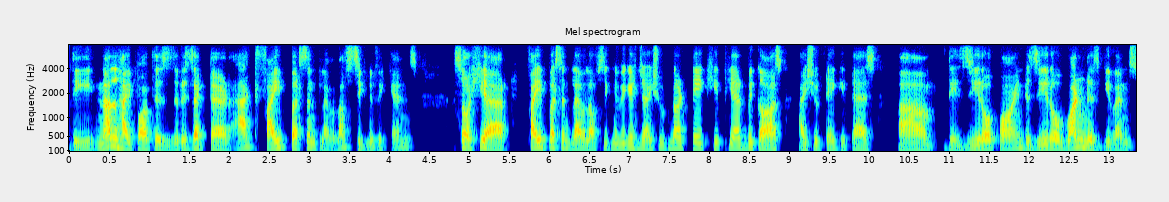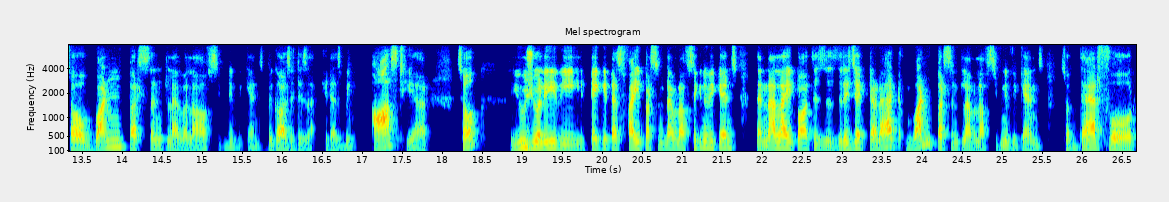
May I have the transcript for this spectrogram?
the null hypothesis is rejected at 5% level of significance. So here, 5% level of significance, I should not take it here because I should take it as um, the 0 0.01 is given. So 1% level of significance because it is it has been asked here. So Usually we take it as 5% level of significance. The null hypothesis is rejected at 1% level of significance. So therefore,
